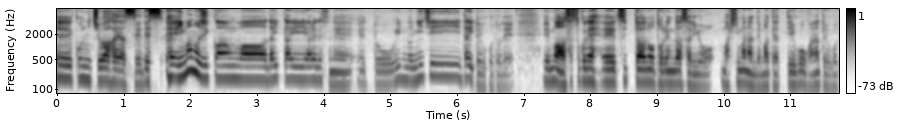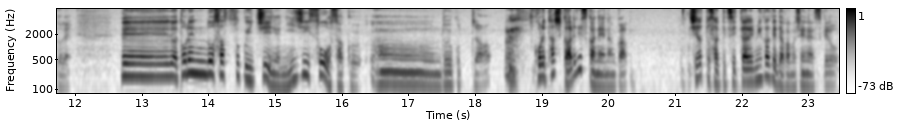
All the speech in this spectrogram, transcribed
えー、こんにちは早瀬です、えー、今の時間はだいたいあれですね。えっとお昼の2時台ということで、えー、まあ早速ね、えー、ツイッターのトレンドあさりをまあ暇なんでまたやっていこうかなということで、えー、ではトレンド早速1位には二次創作。うーんどういうことじゃ？これ確かあれですかねなんかちらっとさっきツイッターで見かけたかもしれないですけど。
